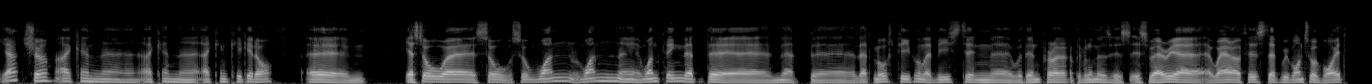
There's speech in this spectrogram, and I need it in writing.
Yeah, sure. I can, uh, I can, uh, I can kick it off. Um, yeah, so uh, so so one one uh, one thing that uh, that uh, that most people, at least in within product development, is is very aware of is that we want to avoid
